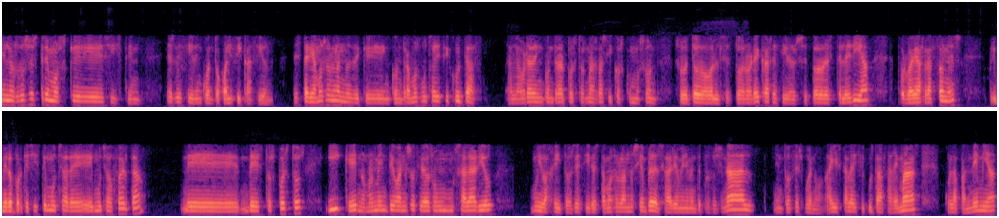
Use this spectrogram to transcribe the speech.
en los dos extremos que existen, es decir, en cuanto a cualificación. Estaríamos hablando de que encontramos mucha dificultad a la hora de encontrar puestos más básicos como son sobre todo el sector oreca, es decir, el sector hostelería, por varias razones. Primero porque existe mucha de, mucha oferta de, de estos puestos y que normalmente van asociados a un salario muy bajito, es decir, estamos hablando siempre del salario mínimamente profesional, entonces, bueno, ahí está la dificultad. Además, con la pandemia,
